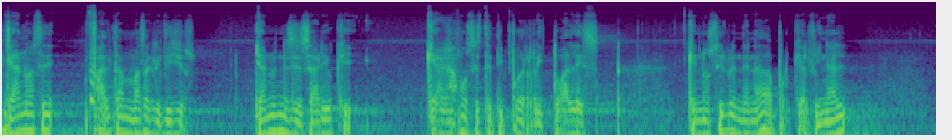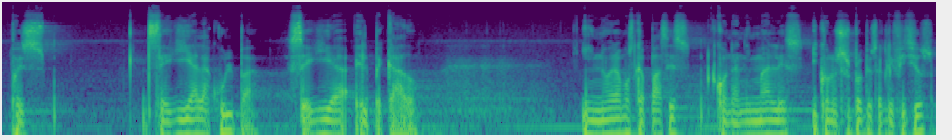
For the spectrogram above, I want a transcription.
Ya no hace falta más sacrificios. Ya no es necesario que, que hagamos este tipo de rituales que no sirven de nada porque al final pues seguía la culpa, seguía el pecado. Y no éramos capaces con animales y con nuestros propios sacrificios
